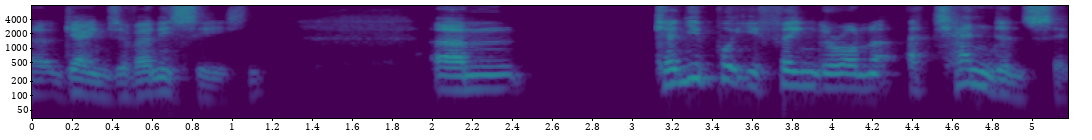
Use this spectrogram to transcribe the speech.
uh, games of any season. Um, can you put your finger on a tendency?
